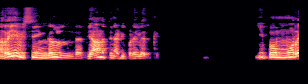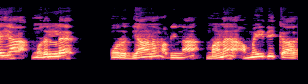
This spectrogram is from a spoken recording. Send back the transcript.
நிறைய விஷயங்கள் இந்த தியானத்தின் அடிப்படையில் இருக்கு. இப்போ முறையா முதல்ல ஒரு தியானம் அப்படின்னா மன அமைதிக்காக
